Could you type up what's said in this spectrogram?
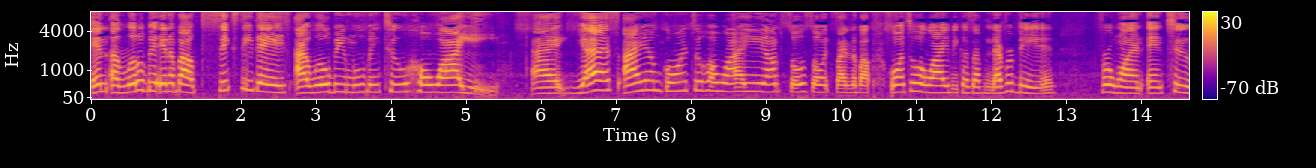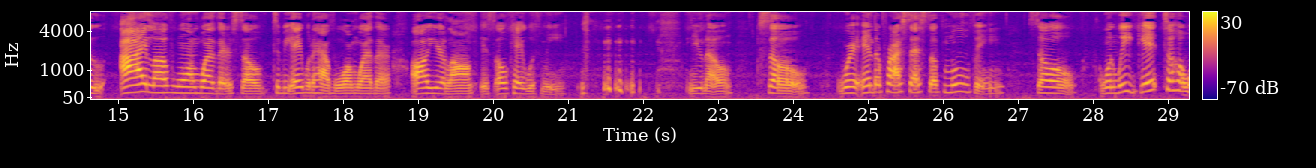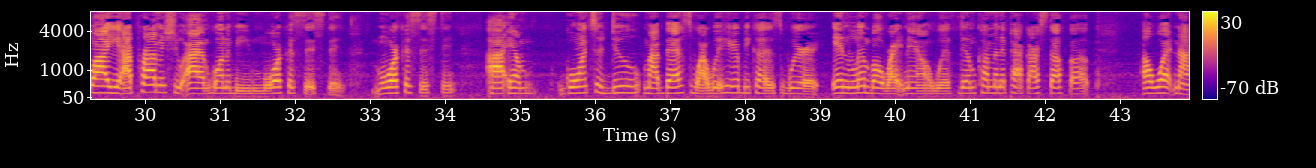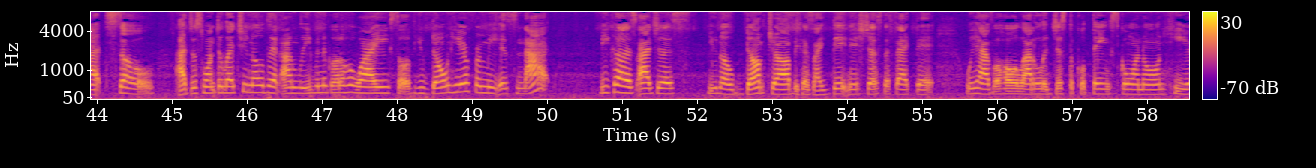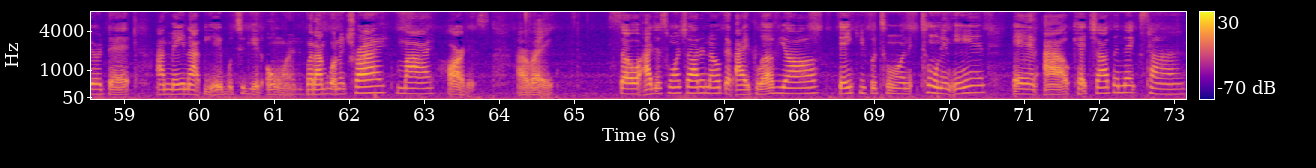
in a little bit, in about 60 days, I will be moving to Hawaii. Yes, I am going to Hawaii. I'm so so excited about going to Hawaii because I've never been for one and two, I love warm weather. So to be able to have warm weather all year long is okay with me. you know. So we're in the process of moving. So when we get to Hawaii, I promise you I am going to be more consistent. More consistent. I am going to do my best while we're here because we're in limbo right now with them coming to pack our stuff up or whatnot. So I just want to let you know that I'm leaving to go to Hawaii. So if you don't hear from me, it's not because I just, you know, dumped y'all because I didn't. It's just the fact that we have a whole lot of logistical things going on here that I may not be able to get on. But I'm going to try my hardest. All right. So I just want y'all to know that I love y'all. Thank you for tune, tuning in, and I'll catch y'all the next time.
